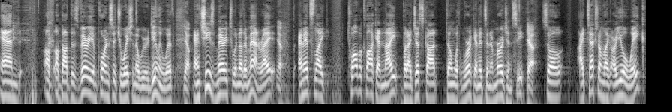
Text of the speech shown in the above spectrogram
and about this very important situation that we were dealing with. Yep. And she's married to another man, right? Yep. And it's like 12 o'clock at night, but I just got done with work and it's an emergency. Yeah. So I text her, I'm like, Are you awake?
